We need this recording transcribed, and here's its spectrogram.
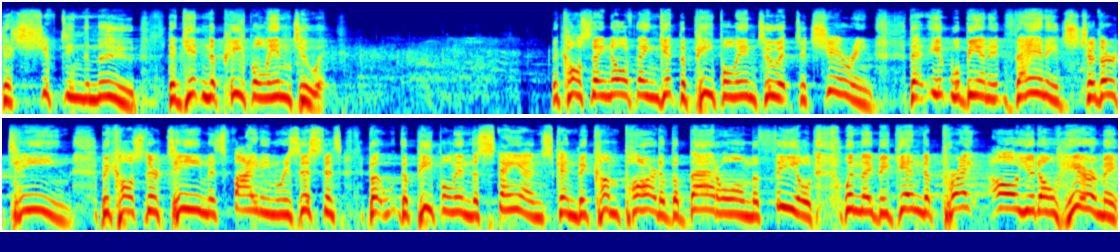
They're shifting the mood. They're getting the people into it because they know if they can get the people into it to cheering, that it will be an advantage to their team because their team is fighting resistance. But the people in the stands can become part of the battle on the field when they begin to pray. Oh, you don't hear me.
